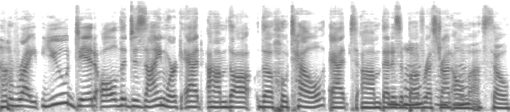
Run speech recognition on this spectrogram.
Right. You did all the design work at um, the the hotel at um, that is above Restaurant Alma. So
